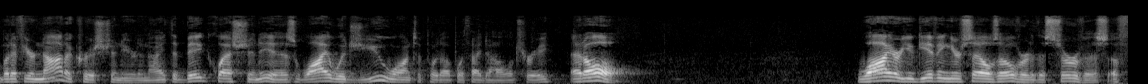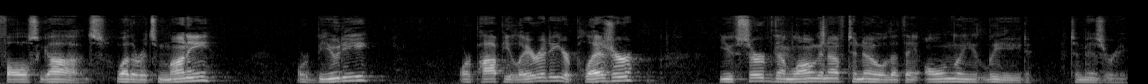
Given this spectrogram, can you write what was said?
But if you're not a Christian here tonight, the big question is why would you want to put up with idolatry at all? Why are you giving yourselves over to the service of false gods? Whether it's money or beauty or popularity or pleasure, you've served them long enough to know that they only lead to misery.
